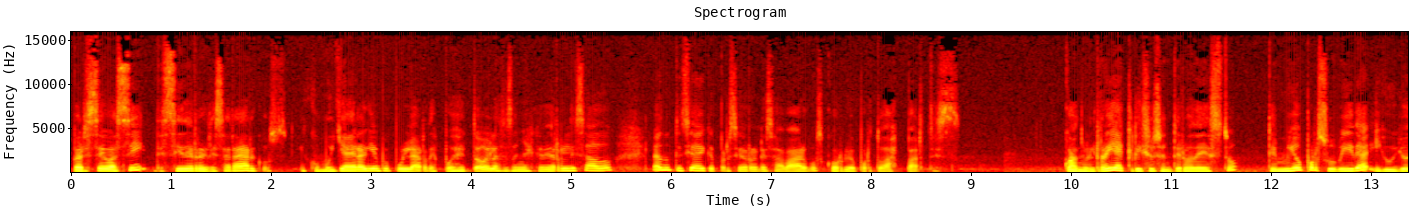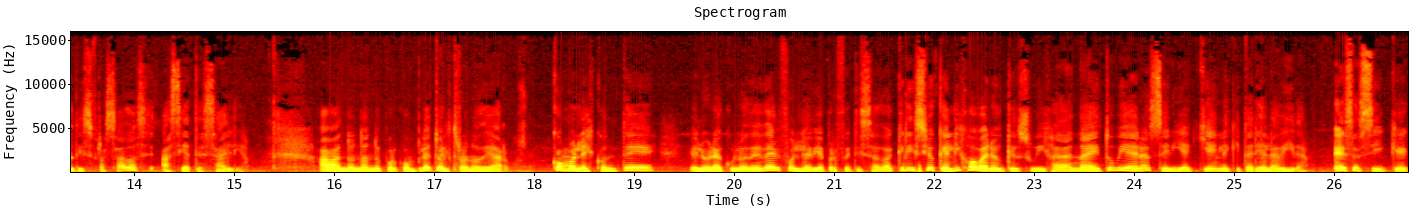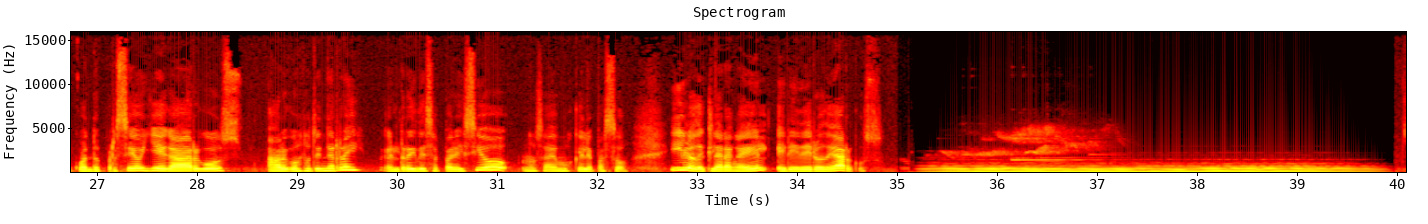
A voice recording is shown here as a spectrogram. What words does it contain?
Perseo así decide regresar a Argos, y como ya era alguien popular después de todas las hazañas que había realizado, la noticia de que Perseo regresaba a Argos corrió por todas partes. Cuando el rey Acrisio se enteró de esto, temió por su vida y huyó disfrazado hacia Tesalia, abandonando por completo el trono de Argos. Como les conté, el oráculo de Delfos le había profetizado a Crisio que el hijo varón que su hija Danae tuviera sería quien le quitaría la vida. Es así que cuando Perseo llega a Argos, Argos no tiene rey. El rey desapareció, no sabemos qué le pasó, y lo declaran a él heredero de Argos.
